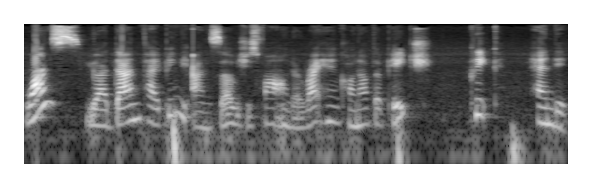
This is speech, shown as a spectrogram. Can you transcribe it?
Once you are done typing the answer, which is found on the right hand corner of the page, click Hand In.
